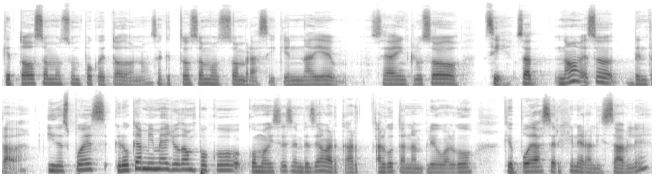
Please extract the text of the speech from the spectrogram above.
que todos somos un poco de todo, ¿no? O sea, que todos somos sombras y que nadie, o sea, incluso, sí, o sea, ¿no? Eso de entrada. Y después, creo que a mí me ayuda un poco, como dices, en vez de abarcar algo tan amplio o algo que pueda ser generalizable,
